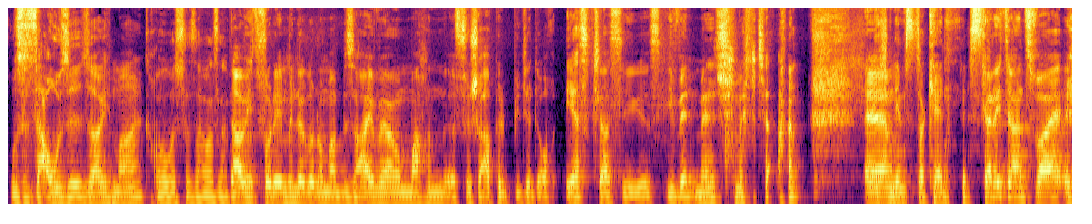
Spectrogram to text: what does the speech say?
große Sause, sage ich mal. Große Sause. Darf ich vor dem Hintergrund noch mal ein bisschen Einwerbung machen? Äh, Fischer Appelt bietet auch erstklassiges Eventmanagement an. Ähm, ich nehme es zur Kenntnis. Kann ich da in zwei,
